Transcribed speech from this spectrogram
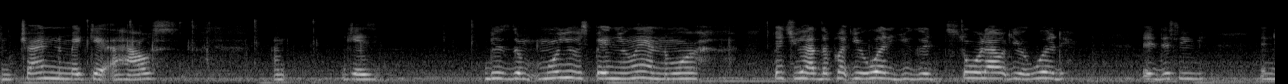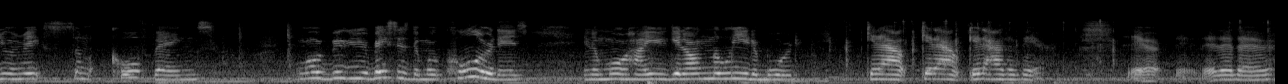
I'm trying to make it a house. I'm, because, because the more you expand your land, the more space you have to put your wood. You could sort out your wood. And you can make some cool things more bigger your base is, the more cooler it is, and the more higher you get on the leaderboard. Get out, get out, get out of there. There, there, there, there, there.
